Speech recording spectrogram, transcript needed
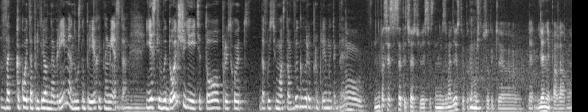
за какое-то определенное время нужно приехать на место. Mm-hmm. Если вы дольше едете, то происходит, допустим, у вас там выговоры, проблемы и так далее. Ну, непосредственно с этой частью я, естественно, не взаимодействую, потому mm-hmm. что все-таки я, я не пожарный,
